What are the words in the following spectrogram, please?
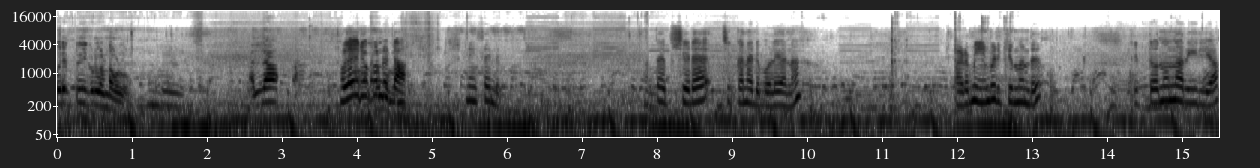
ഉരട്ടിക്കുള്ള ഉണ്ടാവുള്ളൂ. അല്ല. നല്ല എരിവൊക്കെ ഉണ്ട് കേട്ടാ നൈസുണ്ട് പെപ്സിയുടെ ചിക്കൻ അടിപൊളിയാണ്. അവിടെ മീൻ പിടിക്കുന്നുണ്ട്. കിട്ടുമെന്നൊന്നും അറിയില്ല.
